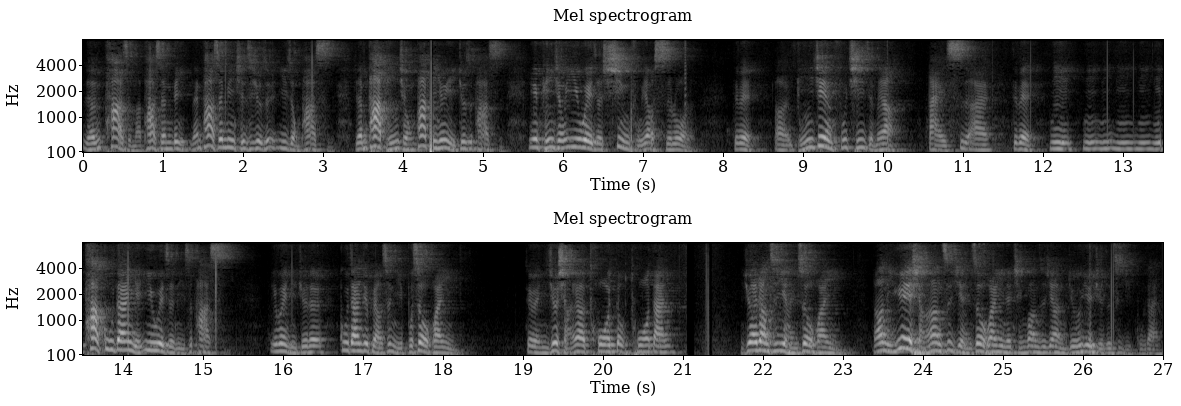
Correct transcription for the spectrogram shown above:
人怕什么？怕生病。人怕生病其实就是一种怕死。人怕贫穷，怕贫穷也就是怕死，因为贫穷意味着幸福要失落了，对不对？啊，贫贱夫妻怎么样？百事哀，对不对？你你你你你你怕孤单，也意味着你是怕死，因为你觉得孤单就表示你不受欢迎，对不对？你就想要脱脱单。你就要让自己很受欢迎，然后你越想让自己很受欢迎的情况之下，你就越觉得自己孤单，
